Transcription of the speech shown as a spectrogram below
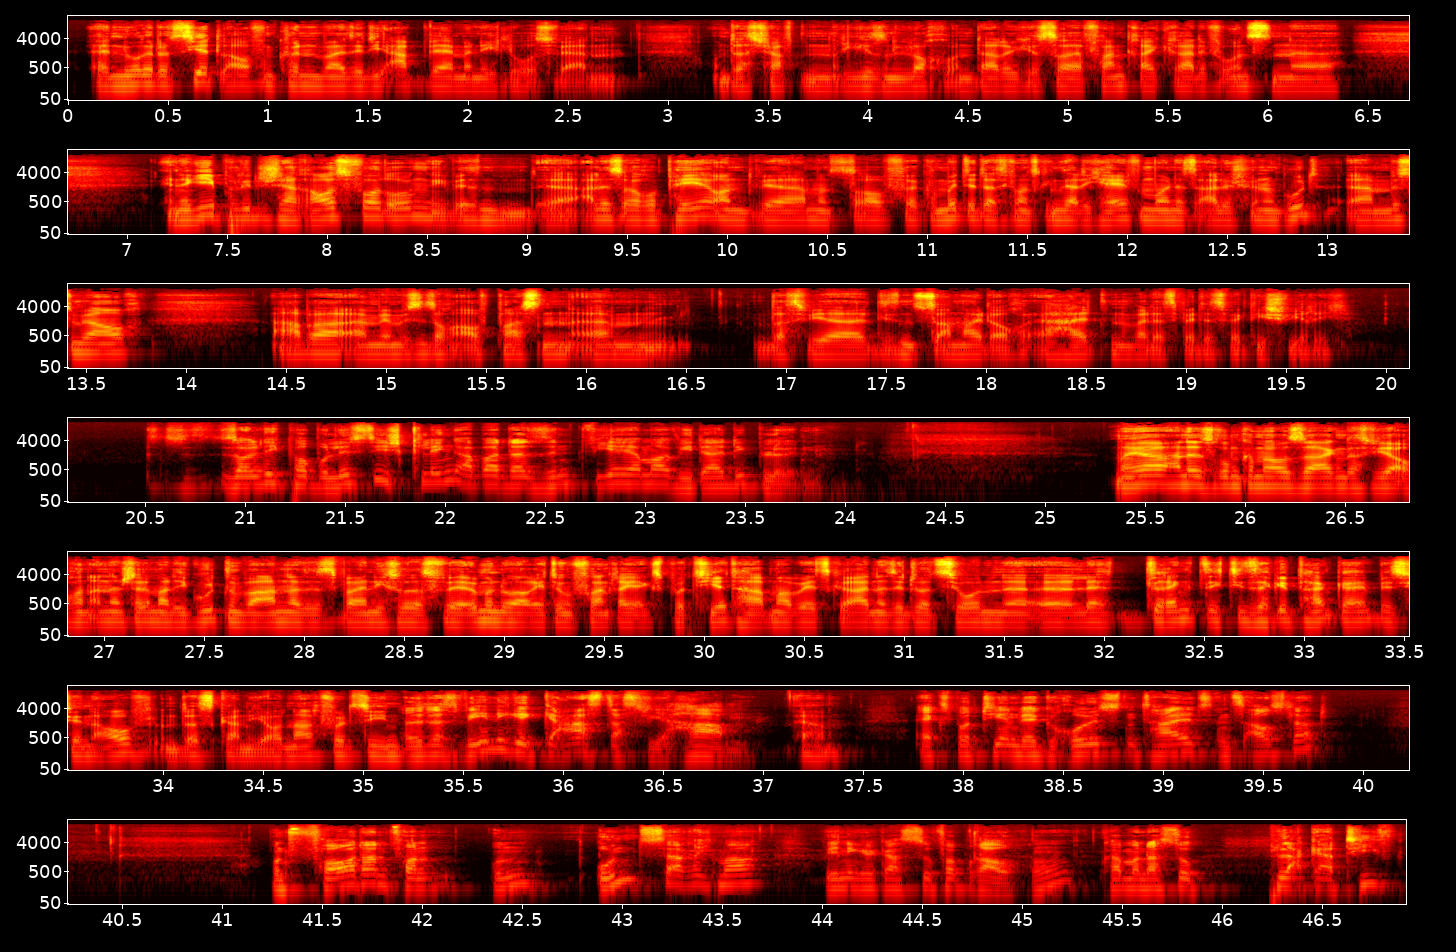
äh, nur reduziert laufen können, weil sie die Abwärme nicht loswerden. Und das schafft ein Riesenloch und dadurch ist Frankreich gerade für uns eine energiepolitische Herausforderung. Wir sind äh, alles Europäer und wir haben uns darauf äh, committed, dass wir uns gegenseitig helfen wollen. Das ist alles schön und gut, äh, müssen wir auch. Aber äh, wir müssen jetzt auch aufpassen, ähm, dass wir diesen Zusammenhalt auch erhalten, weil das wird jetzt wirklich schwierig. Soll nicht populistisch klingen, aber da sind wir ja mal wieder die Blöden. Naja, andersrum kann man auch sagen, dass wir auch an anderen Stellen mal die Guten waren. Also es war ja nicht so, dass wir immer nur Richtung Frankreich exportiert haben, aber jetzt gerade in der Situation äh, drängt sich dieser Gedanke ein bisschen auf und das kann ich auch nachvollziehen. Also das wenige Gas, das wir haben, ja. exportieren wir größtenteils ins Ausland und fordern von un uns, sag ich mal, weniger Gas zu verbrauchen. Kann man das so plakativ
